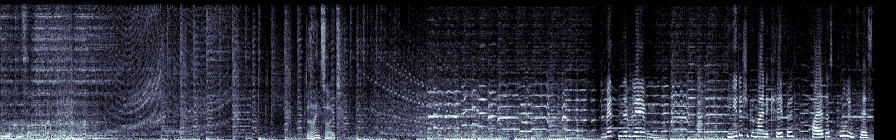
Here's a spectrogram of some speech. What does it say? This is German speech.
Radio Kufa. Rheinzeit. Mitten im Leben. Die jüdische Gemeinde Krefeld feiert das Purimfest.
